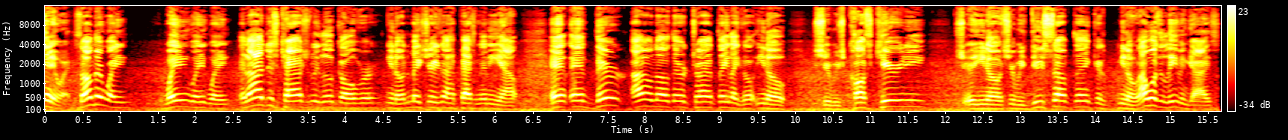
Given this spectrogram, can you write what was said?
anyway, so I'm there waiting, waiting, waiting, waiting, and I just casually look over, you know, to make sure he's not passing any out. And and they're, I don't know if they're trying to think like, oh, you know, should we call security? Should, you know, should we do something? Because you know, I wasn't leaving, guys.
